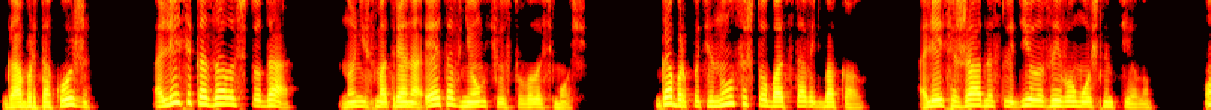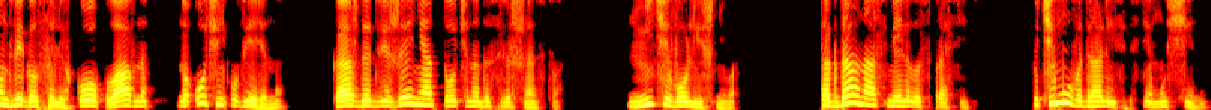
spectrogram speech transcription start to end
Габр такой же? Олесе казалось, что да, но, несмотря на это, в нем чувствовалась мощь. Габр потянулся, чтобы отставить бокал. Олеся жадно следила за его мощным телом. Он двигался легко, плавно, но очень уверенно. Каждое движение отточено до совершенства. Ничего лишнего. Тогда она осмелилась спросить, «Почему вы дрались с тем мужчиной?»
